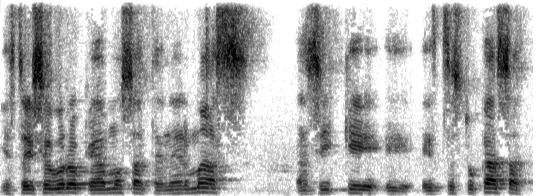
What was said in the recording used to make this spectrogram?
y estoy seguro que vamos a tener más. Así que eh, esta es tu casa.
